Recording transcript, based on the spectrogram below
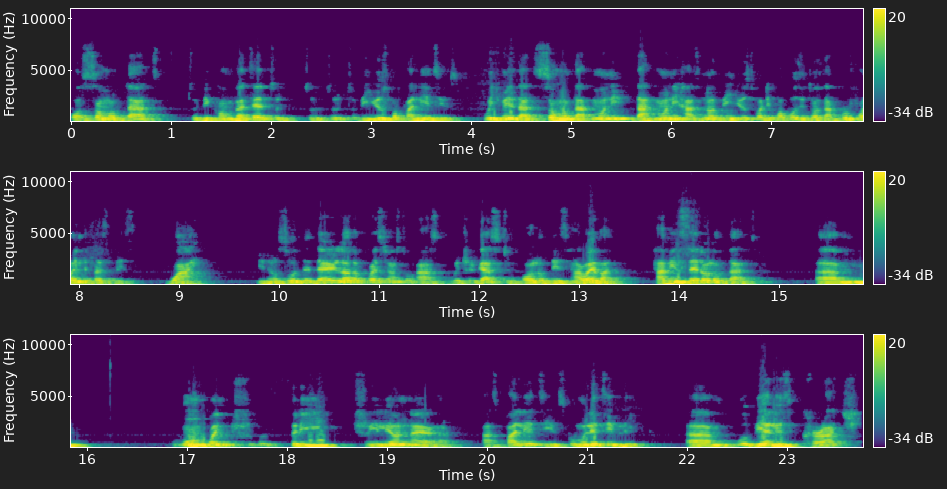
for some of that to be converted to, to, to, to be used for palliatives, which means that some of that money, that money has not been used for the purpose it was approved for in the first place. Why? You know, so there are a lot of questions to ask with regards to all of this. However, having said all of that, um, 1.3 trillion naira as palliatives cumulatively um, will barely scratch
